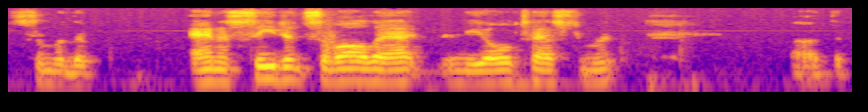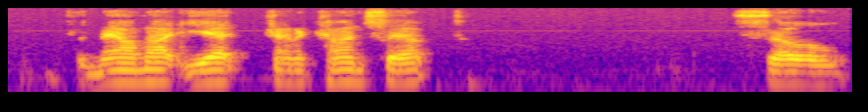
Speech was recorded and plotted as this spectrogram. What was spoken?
some of the antecedents of all that in the Old Testament, uh, the, the now not yet kind of concept. So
